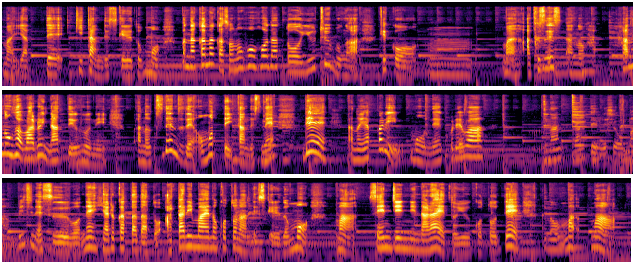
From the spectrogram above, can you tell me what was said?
まあ、やってきたんですけれども、まあ、なかなかその方法だと YouTube が結構、うんまあ、アクセス、あの、反応が悪いなっていうふうに、あの、常々思っていたんですね。で、あの、やっぱりもうね、これは、なんなんて言うんでしょう、まあ、ビジネスをね、やる方だと当たり前のことなんですけれども、まあ、先人に習えということで、あの、ま、まあ、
